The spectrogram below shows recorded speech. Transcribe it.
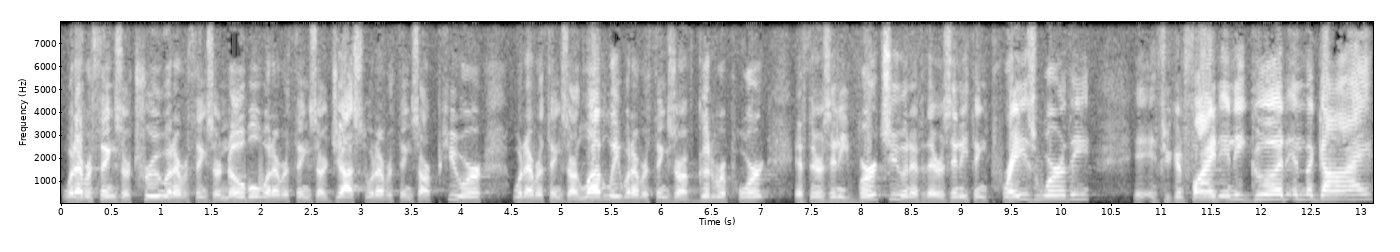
whatever things are true, whatever things are noble, whatever things are just, whatever things are pure, whatever things are lovely, whatever things are of good report, if there's any virtue and if there's anything praiseworthy, if you can find any good in the guy,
